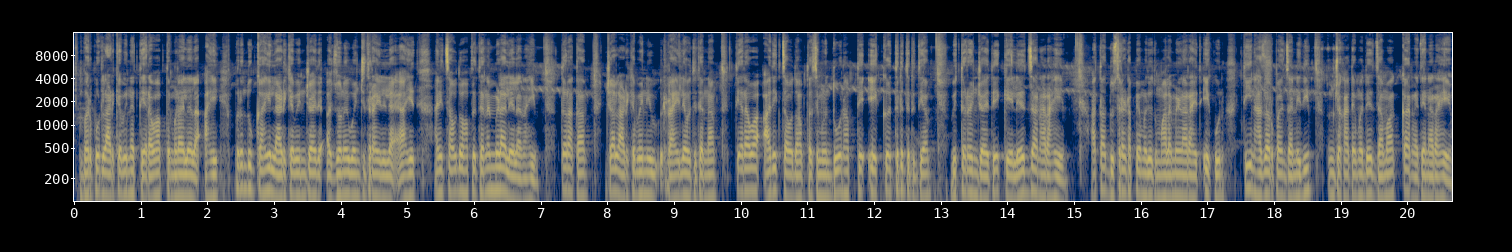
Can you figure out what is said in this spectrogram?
भरपूर लाडक्या बहिणींना तेरावा हप्ता मिळालेला आहे. परंतु काही लाडक्या बहिणी ज्या आहेत अजूनही वंचित राहिलेल्या आहेत आणि चौदा हप्ता त्यांना मिळालेला नाही. तर आता ज्या लाडक्या बहिणी राहिल्या होत्या त्यांना तेरावा अधिक चौदा हप्ताचे मिळून दोन हप्ते एकत्रितरित्या वितरण जे आहे ते केले जाणार आहे. आता दुसऱ्या टप्प्यामध्ये तुम्हाला मिळणार आहेत एकूण तीन हजार रुपयांचा निधी तुमच्या खात्यामध्ये जमा करण्यात येणार आहे.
